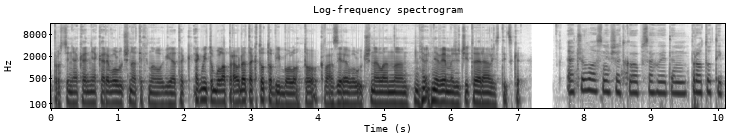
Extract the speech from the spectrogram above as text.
proste nejaká, nejaká revolučná technológia. Tak ak by to bola pravda, tak toto by bolo to kvázi revolučné, len ne, nevieme, že či to je realistické. A čo vlastne všetko obsahuje ten prototyp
